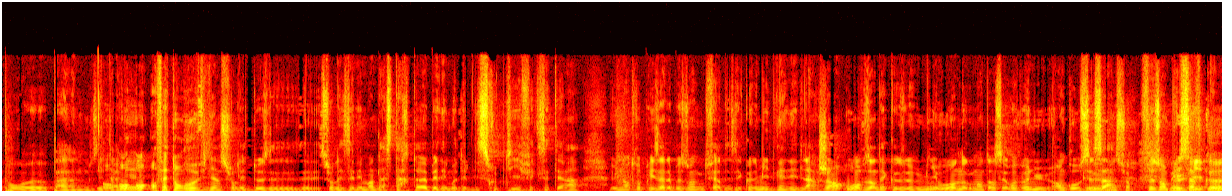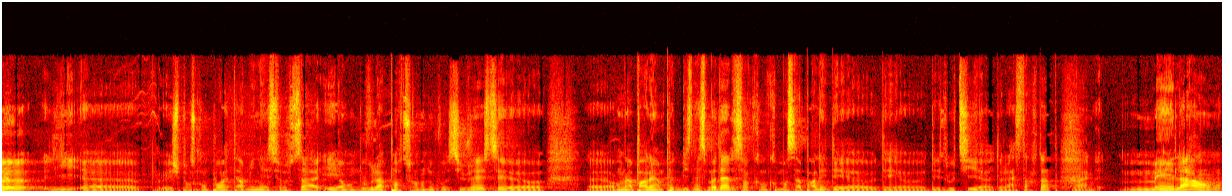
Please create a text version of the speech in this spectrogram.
pour ne euh, pas nous étaler... en fait, on revient sur les, deux, sur les éléments de la start-up et des modèles disruptifs, etc. Une entreprise elle a besoin de faire des économies, de gagner de l'argent, ou en faisant des économies, ou en augmentant ses revenus. En gros, c'est ça. Faisant Mais plus sauf que, euh, et je pense qu'on pourra terminer sur ça, et on ouvre la porte sur un nouveau sujet, c'est... on a parlé un peu de business model, sans qu'on commence à parler des, des, des outils de la start-up. Mais là, on,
